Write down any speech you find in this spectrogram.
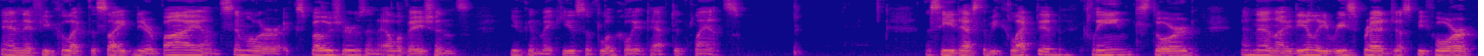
And if you collect the site nearby on similar exposures and elevations, you can make use of locally adapted plants. The seed has to be collected, cleaned, stored, and then ideally respread just before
